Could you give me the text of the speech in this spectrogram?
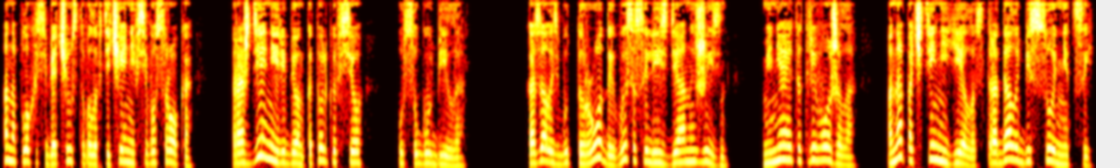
она плохо себя чувствовала в течение всего срока. Рождение ребенка только все усугубило. Казалось, будто роды высосали из Дианы жизнь. Меня это тревожило. Она почти не ела, страдала бессонницей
